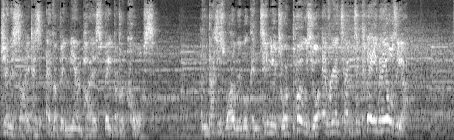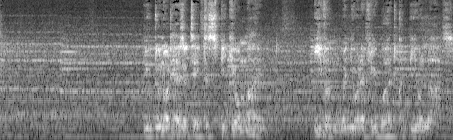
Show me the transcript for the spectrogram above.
Genocide has ever been the Empire's favorite recourse. And that is why we will continue to oppose your every attempt to claim Eorzea. You do not hesitate to speak your mind, even when your every word could be your last.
